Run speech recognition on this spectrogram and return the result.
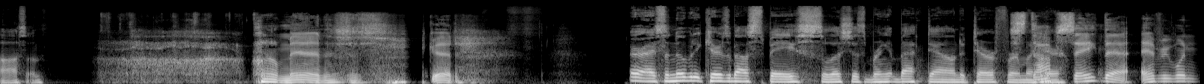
Awesome. Oh man, this is good. All right, so nobody cares about space, so let's just bring it back down to terra firma Stop here. saying that. Everyone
